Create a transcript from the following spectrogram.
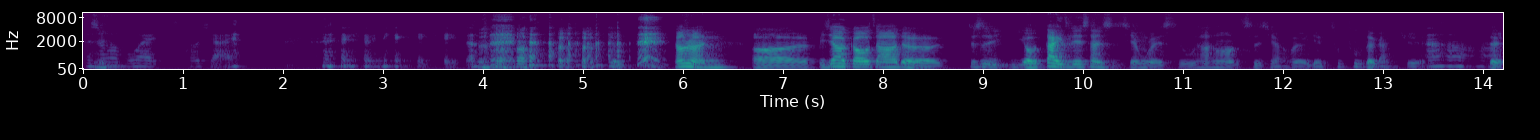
可是会不会喝起来 有一点 K K 的？当然，呃，比较高渣的，就是有带这些膳食纤维的食物，它通常吃起来会有一点粗粗的感觉。啊哈哈对，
